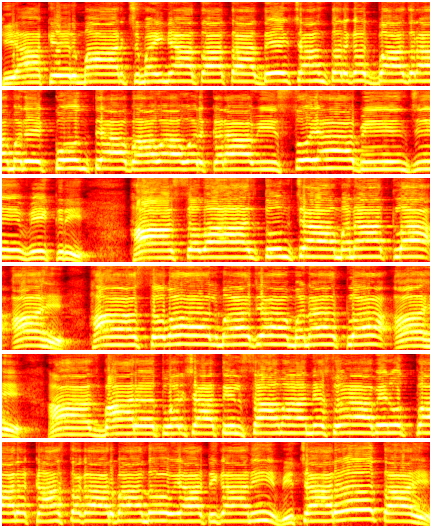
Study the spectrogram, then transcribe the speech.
की अखेर मार्च महिन्यात आता देशांतर्गत बाजारामध्ये कोणत्या भावावर करावी सोयाबीनची विक्री? हा सवाल तुमच्या मनातला आहे. हा सवाल माझ्या मनातला आहे. आज भारत वर्षातील सामान्य सोयाबीन उत्पादक कास्तकार बांधव या ठिकाणी विचारत आहे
